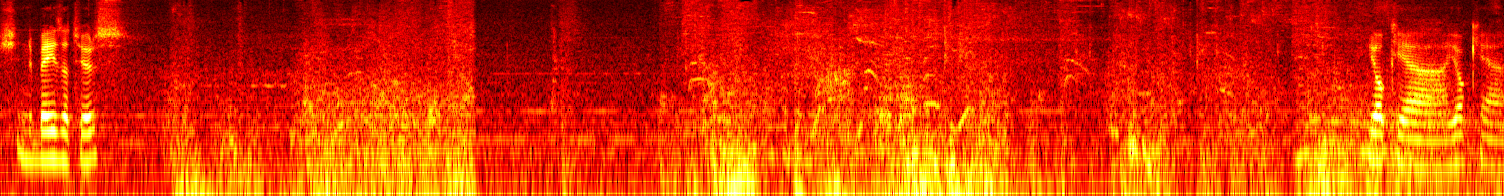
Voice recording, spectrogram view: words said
Şimdi base atıyoruz. Yok ya, yok ya.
